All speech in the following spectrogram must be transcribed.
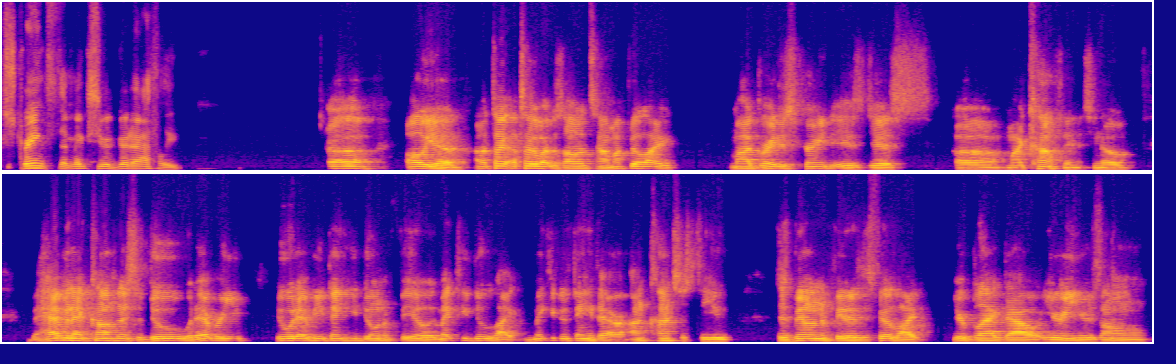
strength that makes you a good athlete? Uh, oh yeah, I talk I talk about this all the time. I feel like my greatest strength is just uh, my confidence. You know, having that confidence to do whatever you do, whatever you think you do on the field. It makes you do like make you do things that are unconscious to you. Just being on the field, it just feels like you're blacked out, you're in your zone,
